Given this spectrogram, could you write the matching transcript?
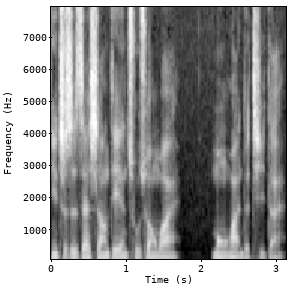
你只是在商店橱窗外梦幻的期待，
